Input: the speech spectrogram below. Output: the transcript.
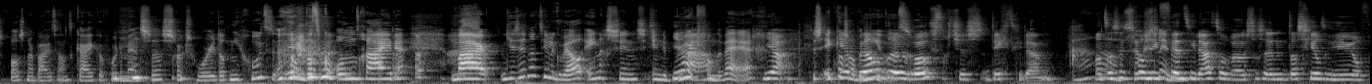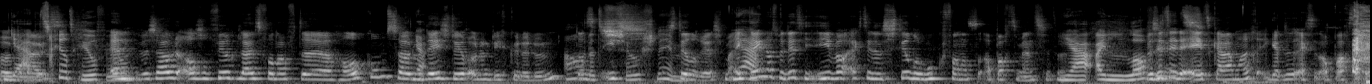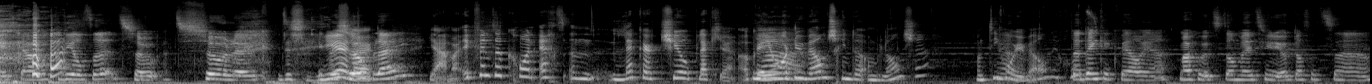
was naar buiten aan het kijken voor de mensen. Straks hoor je dat niet goed, omdat ik omdraaide. Maar je zit natuurlijk wel enigszins in de buurt Ja. van de weg. Ja, Dus ik, ik, was heb wel de roostertjes dicht gedaan. Ah, Want er zitten van die ventilatorroosters en dat scheelt heel veel Ja, geluid. dat scheelt heel veel. En we zouden, als er veel geluid vanaf de hal komt, zouden we Ja. deze deur ook nog dicht kunnen doen. Oh, dat, dat het iets zo slim. stiller is. Maar Ja. ik denk dat we dit hier wel echt in een stille hoek van het appartement zitten. Ja, I love We zitten in de it. eetkamer. Ik heb dus echt een aparte eetkamer gedeelte. Het is zo, het is zo leuk. Het is Ik ben heerlijk. zo blij. Ja, maar ik vind het ook gewoon echt een lekker chill plekje. Oké, Ja. je hoort nu wel misschien de ambulance. Want die Ja. hoor je wel nu goed. Dat denk ik wel, ja. Maar goed, dan weten jullie ook dat het eh,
